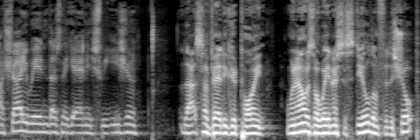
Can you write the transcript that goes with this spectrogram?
A shy win doesn't get any sweeties, you. That's a very good point. When I was away, I used to steal them for the shop.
